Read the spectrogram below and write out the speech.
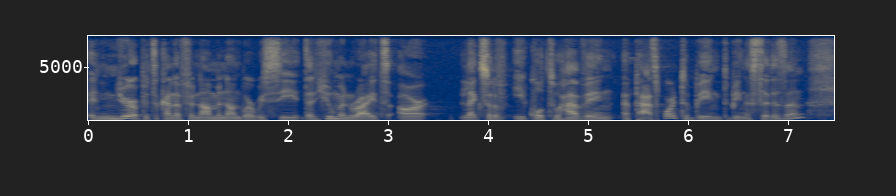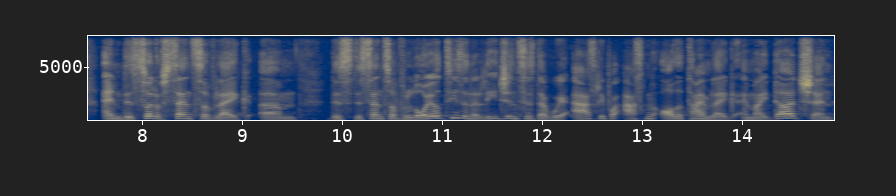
in Europe it's a kind of phenomenon where we see that human rights are like sort of equal to having a passport to being to being a citizen and this sort of sense of like um, this this sense of loyalties and allegiances that we ask people ask me all the time like am i dutch? And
